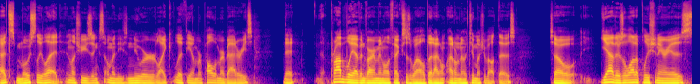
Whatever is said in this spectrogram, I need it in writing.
that's mostly lead unless you're using some of these newer like lithium or polymer batteries that probably have environmental effects as well but i don't i don't know too much about those. So yeah there's a lot of pollution areas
